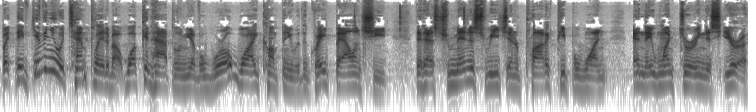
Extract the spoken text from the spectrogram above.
but they've given you a template about what can happen when you have a worldwide company with a great balance sheet that has tremendous reach and a product people want and they want during this era.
